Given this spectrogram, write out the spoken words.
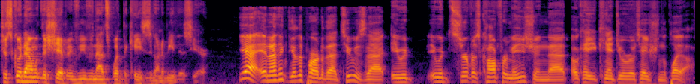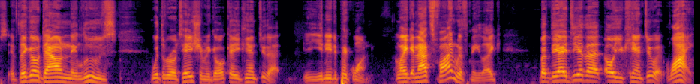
Just go down with the ship if even that's what the case is going to be this year. Yeah, and I think the other part of that too is that it would it would serve as confirmation that okay, you can't do a rotation in the playoffs. If they go down and they lose with the rotation, we go okay, you can't do that. You need to pick one. Like, and that's fine with me. Like, but the idea that oh, you can't do it. Why?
